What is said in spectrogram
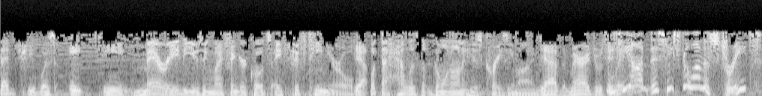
said she was 18. Married, using my finger quotes, a 15 year old. Yeah. What the hell is going on in his crazy mind? Yeah, the marriage was. Is lit- he on? Is he still on the streets?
